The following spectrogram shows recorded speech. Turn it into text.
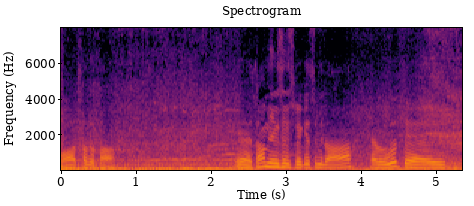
와, 차 좋다. 예, 다음 영상에서 뵙겠습니다. Have a good day.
